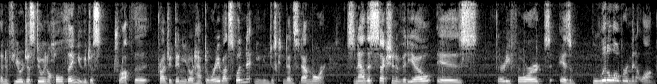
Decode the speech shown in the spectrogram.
And if you were just doing a whole thing, you could just drop the project in. You don't have to worry about splitting it. You can just condense it down more. So now this section of video is 34, is a little over a minute long.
